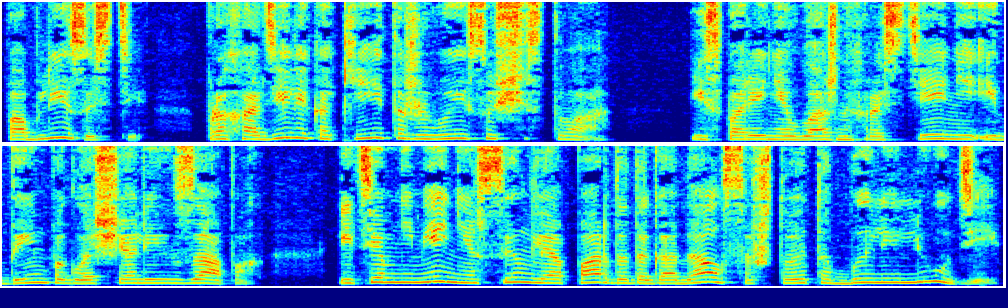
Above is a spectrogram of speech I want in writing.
Поблизости проходили какие-то живые существа. Испарение влажных растений и дым поглощали их запах, и тем не менее сын леопарда догадался, что это были люди.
